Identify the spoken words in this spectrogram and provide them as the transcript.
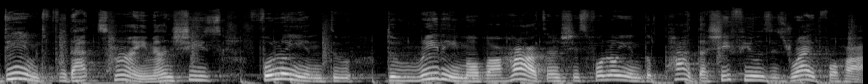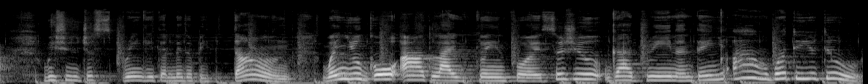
deemed for that time and she's following the the rhythm of her heart and she's following the path that she feels is right for her. We should just bring it a little bit down. When you go out, like going for a social gathering, and then you, oh, what do you do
